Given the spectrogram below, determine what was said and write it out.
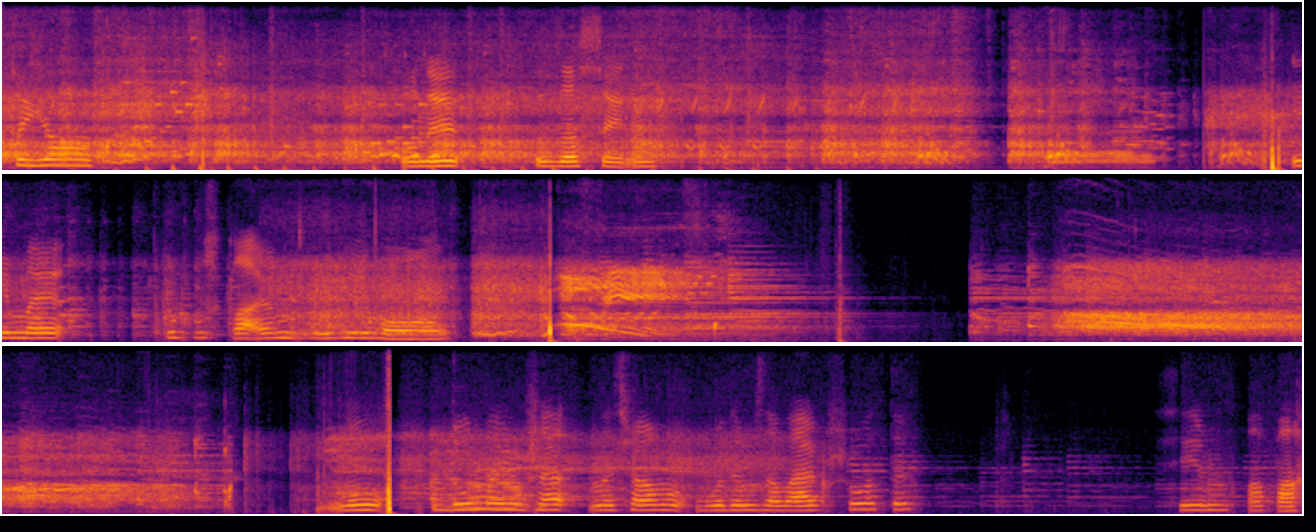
Та як? Вони засильні. І ми пропускаємо другий гол. Ну, думаю, вже на цьому будемо завершувати. Всім па-па.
